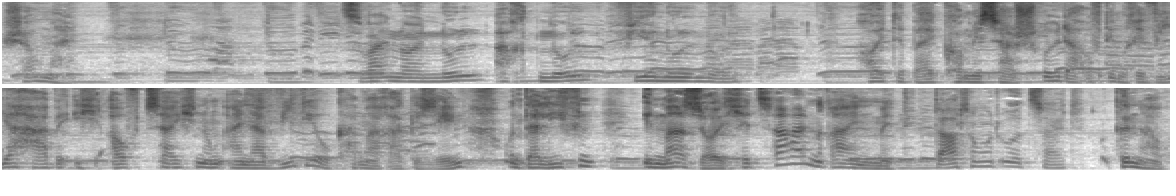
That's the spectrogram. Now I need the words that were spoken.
schau mal. 290-80-400. Heute bei Kommissar Schröder auf dem Revier habe ich Aufzeichnung einer Videokamera gesehen und da liefen immer solche Zahlen rein mit. Datum und Uhrzeit. Genau.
